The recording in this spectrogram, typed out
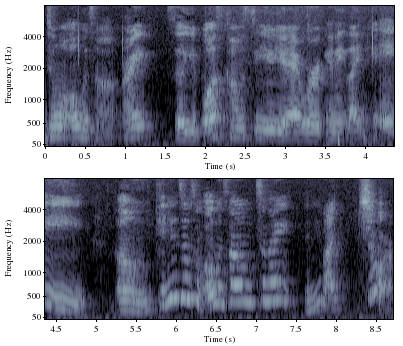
doing overtime, right? So your boss comes to you, you're at work, and they like, hey, um, can you do some overtime tonight? And you're like, sure.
